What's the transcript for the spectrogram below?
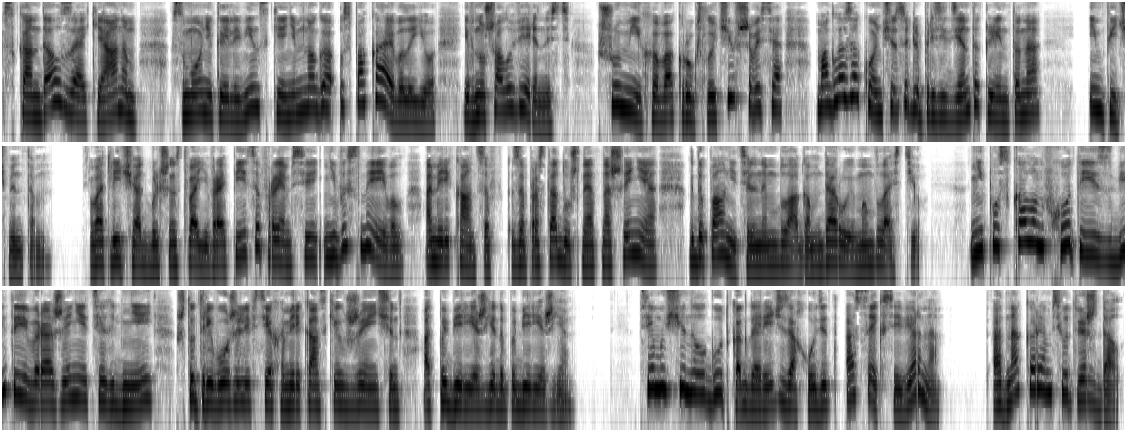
Скандал за океаном с Моникой Левински немного успокаивал ее и внушал уверенность. Шумиха вокруг случившегося могла закончиться для президента Клинтона импичментом. В отличие от большинства европейцев, Рэмси не высмеивал американцев за простодушное отношение к дополнительным благам, даруемым властью. Не пускал он в ход и избитые выражения тех дней, что тревожили всех американских женщин от побережья до побережья. Все мужчины лгут, когда речь заходит о сексе, верно? Однако Рэмси утверждал,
